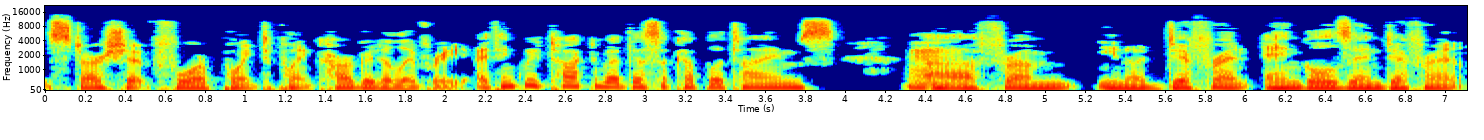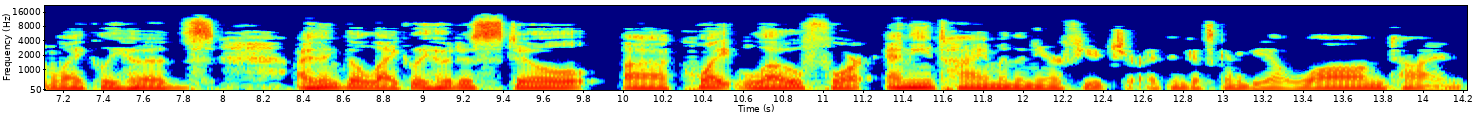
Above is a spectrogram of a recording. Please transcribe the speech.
Starship for point-to-point cargo delivery. I think we've talked about this a couple of times mm. from you know different angles and different likelihoods. I think the likelihood is still uh, quite low for any time in the near future. I think it's going to be a long time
